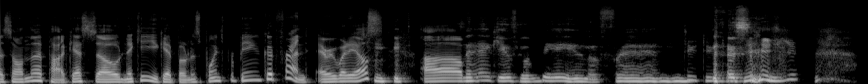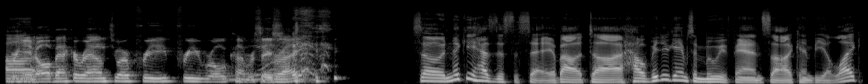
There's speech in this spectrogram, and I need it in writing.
is on the podcast. So Nikki, you get bonus points for being a good friend. Everybody else, um, Thank you for being a friend. Bring it all back around to our pre pre roll conversation. Right? So Nikki has this to say about uh, how video games and movie fans uh, can be alike.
